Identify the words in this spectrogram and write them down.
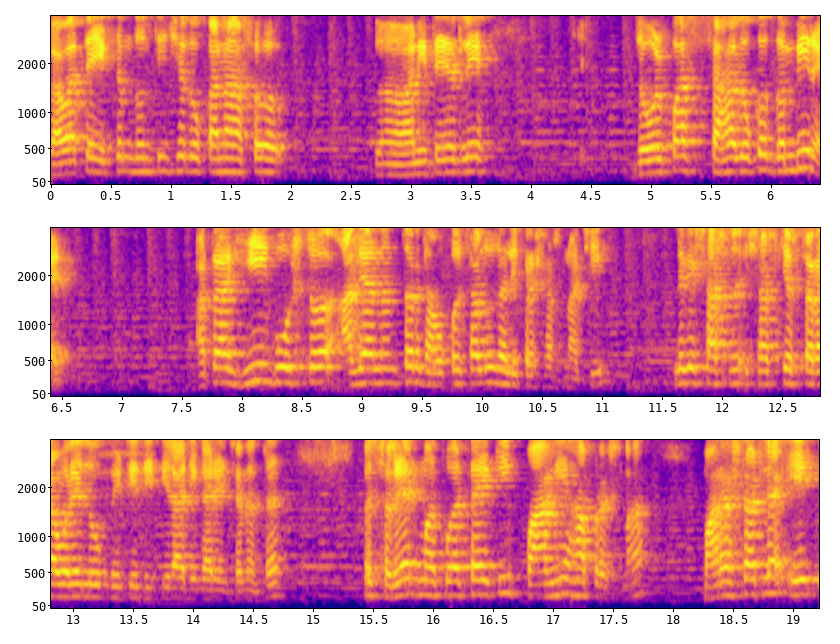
गावातल्या एकदम दोन तीनशे लोकांना असं आणि त्याच्यातले जवळपास सहा लोक गंभीर आहेत. आता ही गोष्ट आल्यानंतर धावपळ चालू झाली प्रशासनाची. लगेच शास शासकीय स्तरावरही लोक भेटी देतील अधिकाऱ्यांच्या नंतर. पण सगळ्यात महत्त्वाचं आहे की पाणी हा प्रश्न महाराष्ट्रातल्या एक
